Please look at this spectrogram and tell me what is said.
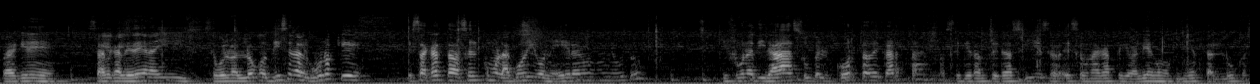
Para que salga el Edén ahí y se vuelvan locos. Dicen algunos que esa carta va a ser como la código negra en un minuto. Y fue una tirada súper corta de cartas. No sé qué tanto era así. Esa, esa es una carta que valía como 500 lucas.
